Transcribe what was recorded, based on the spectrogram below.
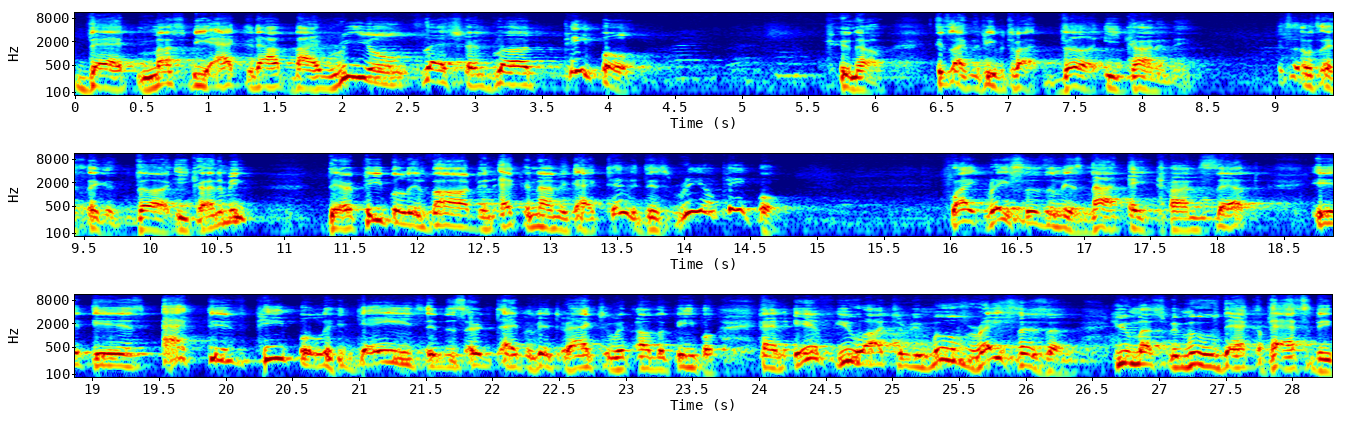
that must be acted out by real flesh and blood people. You know, it's like when people talk about the economy. It's no such thing the economy. There are people involved in economic activities, real people. White racism is not a concept. It is active people engaged in a certain type of interaction with other people. And if you are to remove racism, you must remove their capacity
